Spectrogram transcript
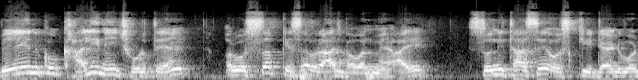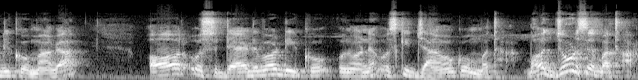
बेन को खाली नहीं छोड़ते हैं और वो सब के सब राजभवन में आए। सुनीता से उसकी डेड बॉडी को मांगा और उस डेड बॉडी को उन्होंने उसकी जांघों को मथा, बहुत ज़ोर से मथा।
